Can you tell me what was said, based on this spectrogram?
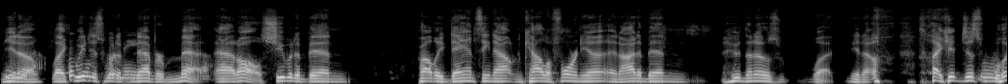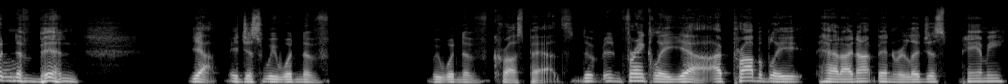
You Yeah, know, like we just would have me, never met at all. She would have been probably dancing out in California, and I'd have been who the knows what, you know, like it just wouldn't Mhm. have been. Yeah, it just we wouldn't have we wouldn't have crossed paths. And frankly, yeah, I probably had I not been religious, Pammy.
